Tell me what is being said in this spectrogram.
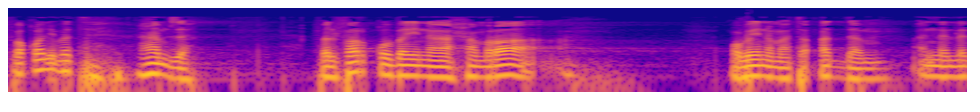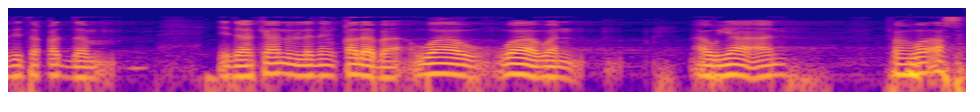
فقلبت همزة. فالفرق بين حمراء وبين ما تقدم أن الذي تقدم إذا كان الذي انقلب واو واوا أو ياء فهو أصل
